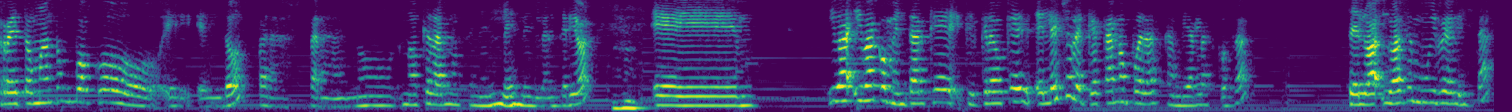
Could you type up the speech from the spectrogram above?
retomando un poco el 2 para, para no, quedarnos en el, en el anterior, eh, iba, iba a comentar que, creo que el hecho de que acá no puedas cambiar las cosas te lo, hace muy realista,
